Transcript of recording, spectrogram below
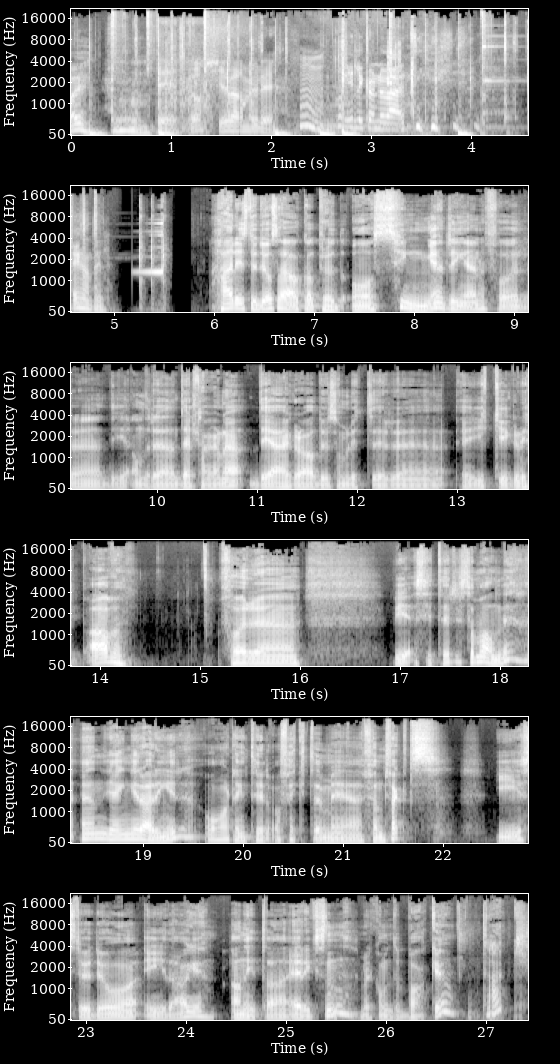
Oi, Det skal ikke være mulig. Hvor ille kan det være? en gang til. Her i studio så har jeg akkurat prøvd å synge jingeren for eh, de andre deltakerne. Det er jeg glad du som lytter eh, gikk glipp av. For eh, vi sitter som vanlig en gjeng raringer og har tenkt til å fekte med fun facts. I studio i dag, Anita Eriksen, velkommen tilbake. Takk.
